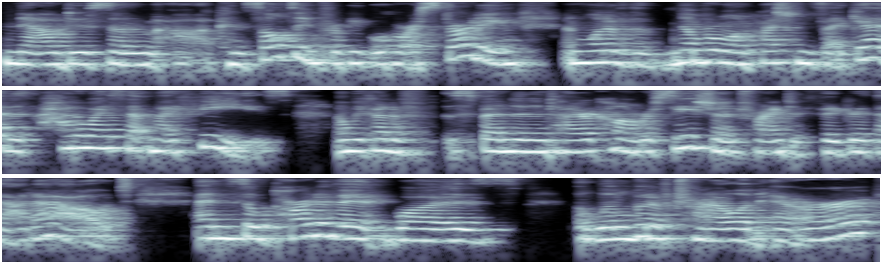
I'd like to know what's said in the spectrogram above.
now do some uh, consulting for people who are starting. And one of the number one questions I get is, how do I set my fees? And we kind of spend an entire conversation trying to figure that out. And so part of it was a little bit of trial and error.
